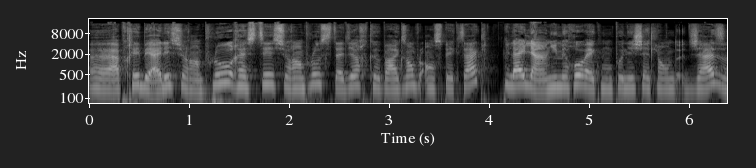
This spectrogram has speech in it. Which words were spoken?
Euh, après, ben, aller sur un plot, rester sur un plot, c'est-à-dire que par exemple en spectacle, là il y a un numéro avec mon poney Shetland Jazz,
